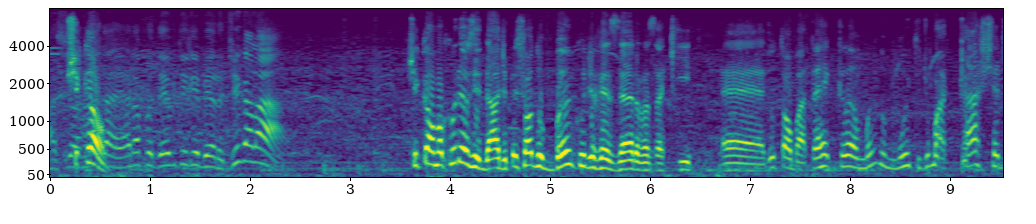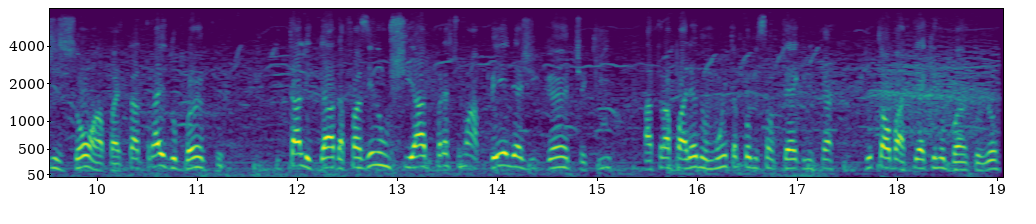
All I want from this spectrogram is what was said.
A Chicão. era pro David Ribeiro. Diga lá. Chicão, uma curiosidade, o pessoal do banco de reservas aqui é, do Taubaté reclamando muito de uma caixa de som, rapaz, que tá atrás do banco, que tá ligada, fazendo um chiado, parece uma abelha gigante aqui, atrapalhando muito a comissão técnica do Taubaté aqui no banco, viu?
